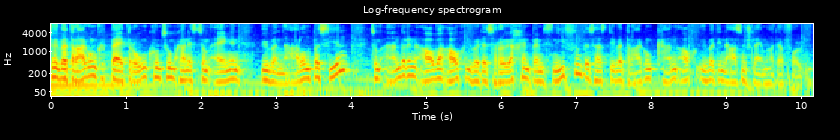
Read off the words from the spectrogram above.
Zur Übertragung bei Drogenkonsum kann es zum einen über Nadeln passieren, zum anderen aber auch über das Röhrchen beim Sniffen. Das heißt, die Übertragung kann auch über die Nasenschleimhaut erfolgen.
